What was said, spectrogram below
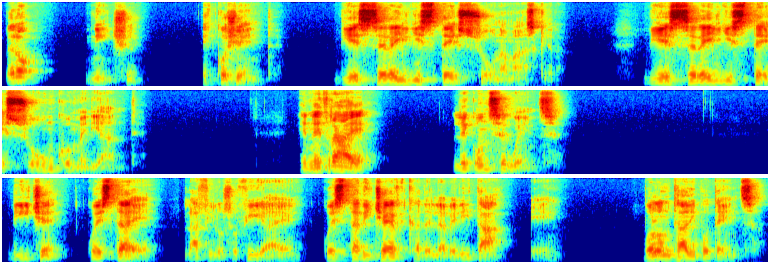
Però Nietzsche è cosciente di essere egli stesso una maschera, di essere egli stesso un commediante e ne trae le conseguenze. Dice, questa è, la filosofia è, questa ricerca della verità è, volontà di potenza,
